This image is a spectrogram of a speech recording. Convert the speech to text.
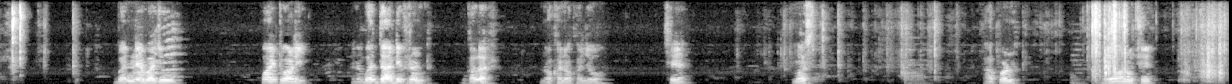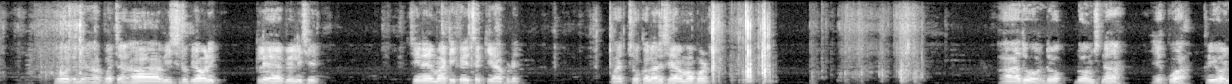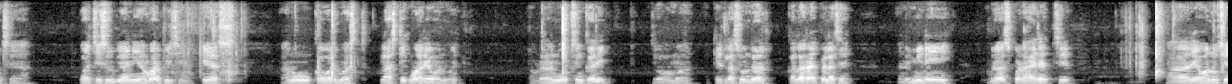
બંને બાજુ પોઈન્ટવાળી અને બધા ડિફરન્ટ કલર નોખા નોખા જુઓ. છે. મસ્ત. આ પણ રહેવાનું છે. જુઓ તમે, આ પચાસ, આ વીસ રૂપિયાવાળી ક્લે આપેલી છે. જેને માટી કહી શકીએ આપણે. પાંચ છ કલર છે આમાં પણ. આ જો ડોક, ડોમ્સના એકવા ક્રિયોન છે આ. પચીસ રૂપિયાની એમઆરપી છે. કેસ, આનું કવર મસ્ત પ્લાસ્ટિકમાં રહેવાનું હોય. આપણે અનબોક્સિંગ કરી. જો આમાં કેટલા સુંદર કલર આપેલા છે. અને મિની બ્રશ પણ હારે જ છે. આ રહેવાનું છે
